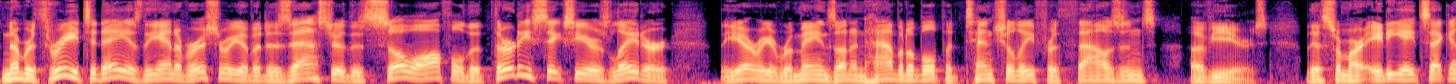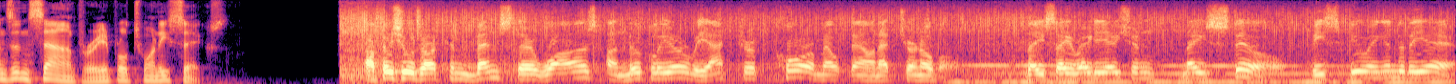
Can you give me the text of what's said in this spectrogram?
Number three, today is the anniversary of a disaster that's so awful that 36 years later, the area remains uninhabitable potentially for thousands of years. This from our 88 Seconds in Sound for April 26th. Officials are convinced there was a nuclear reactor core meltdown at Chernobyl. They say radiation may still be spewing into the air.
